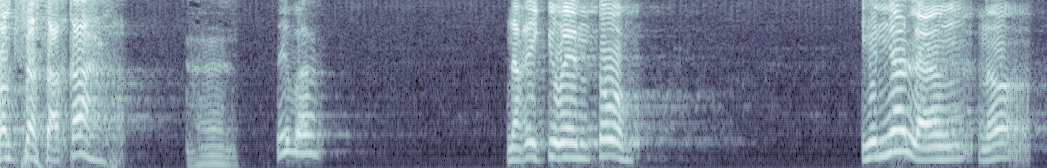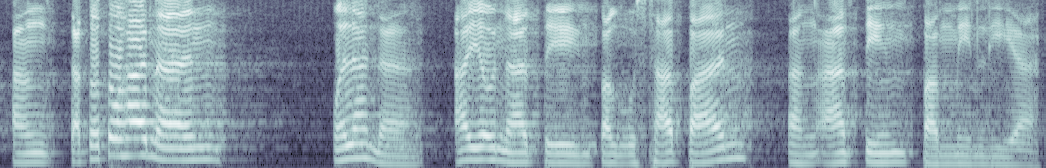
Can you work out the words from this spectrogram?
magsasaka. Ah, di ba? Nakikiwento. Yun nga lang, no, ang katotohanan, wala na. Ayaw nating pag-usapan ang ating pamilya.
